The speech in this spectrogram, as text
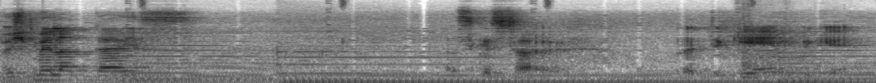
wish me luck guys. Let's get started. Let the game begin.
